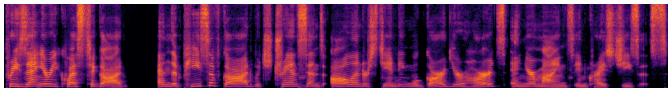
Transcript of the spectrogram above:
present your requests to God. And the peace of God, which transcends all understanding, will guard your hearts and your minds in Christ Jesus.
